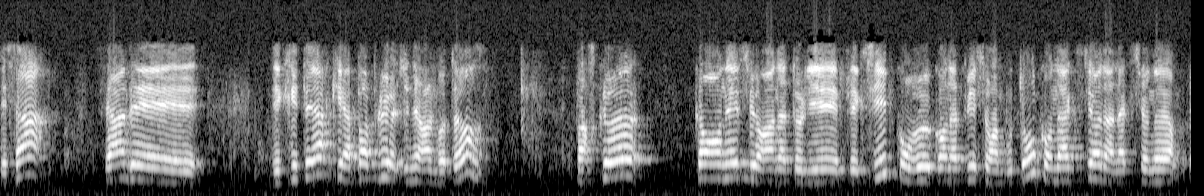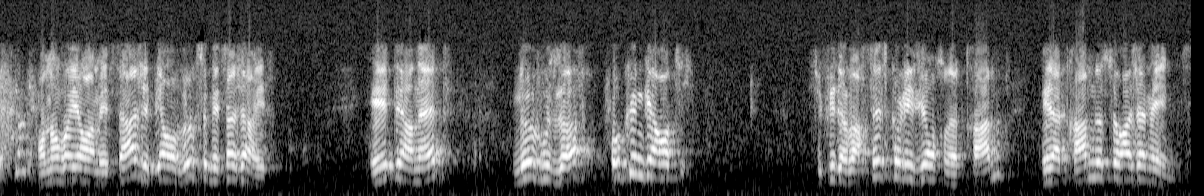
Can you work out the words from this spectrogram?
Et ça, c'est un des, des critères qui n'a pas plu à General Motors, parce que quand on est sur un atelier flexible, qu'on veut qu'on appuie sur un bouton, qu'on actionne un actionneur en envoyant un message, eh bien on veut que ce message arrive. Et Ethernet ne vous offre aucune garantie. Il suffit d'avoir 16 collisions sur notre trame et la trame ne sera jamais émise.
